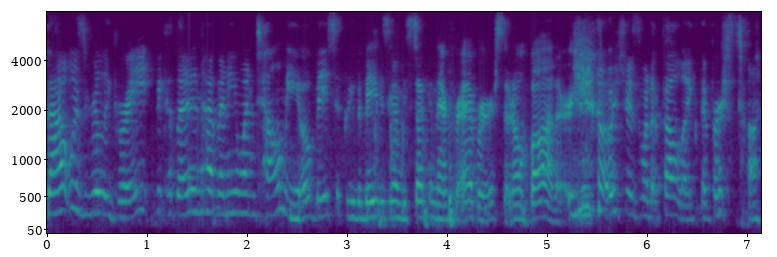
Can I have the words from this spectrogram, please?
that was really great because I didn't have anyone tell me, oh, basically the baby's gonna be stuck in there forever, so don't bother, you know, which is what it felt like the first time.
